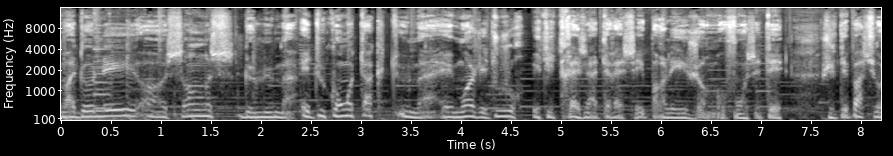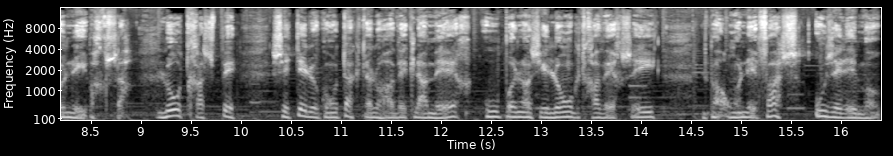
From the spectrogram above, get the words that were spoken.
Ça m'a donné un sens de l'humain et du contact humain. Et moi, j'ai toujours été très intéressé par les gens. Au fond, c'était, j'étais passionné par ça. L'autre aspect, c'était le contact alors avec la mer, où pendant ces longues traversées, ben, on est face aux éléments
